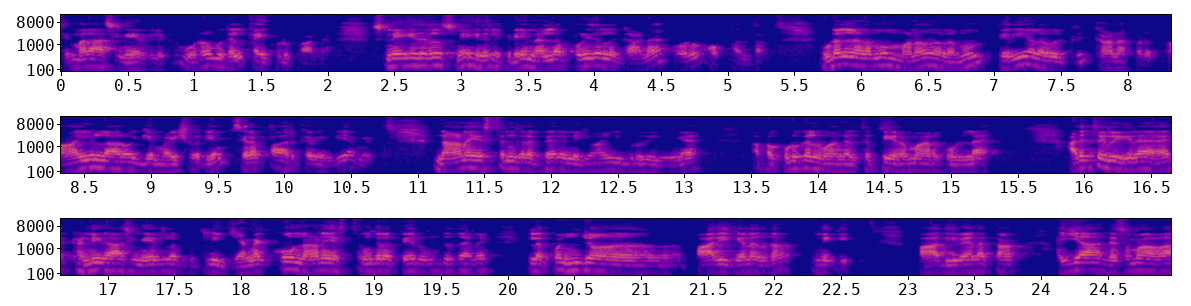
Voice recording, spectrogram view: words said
சிம்மராசி நேர்களுக்கு உறவுகள் கை கொடுப்பாங்க. சிநேகிதர்கள் சிநேகிதர்களுக்கிடையே நல்ல புரிதலுக்கான ஒரு ஒப்பந்தம். உடல் நலமும் மனநலமும் பெரிய அளவுக்கு காணப்படும். ஆயுள் ஆரோக்கியம் ஐஸ்வர்யம் சிறப்பாக இருக்க வேண்டிய அமைப்பு. நாணயஸ்தன்கிற பேர் இன்னைக்கு வாங்கி விடுவீங்க அப்போ குடுக்கல் வாங்கல் திருப்திகரமாக இருக்கும்ல. அடுத்து இருக்கிற கன்னிராசி நேரில் புத்திலி எனக்கும் நாணயஸ்தங்கிற பேர் உண்டு தானே இல்லை கொஞ்சம் பாதி கிணறு தான் இன்னைக்கு? பாதி வேலை தான் ஐயா நெசமாவா?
